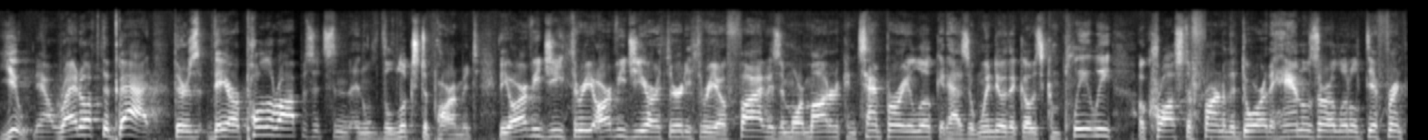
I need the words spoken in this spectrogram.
you. Now, right off the bat, there's they are polar opposites in, in the looks department. The RVG3, RVGR 3305 is a more modern contemporary look. It has a window that goes completely across the front of the door. The handles are a little different.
